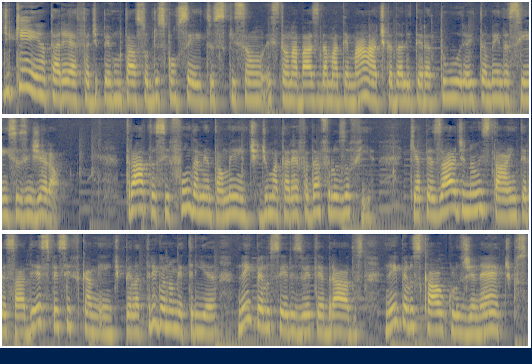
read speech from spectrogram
De quem é a tarefa de perguntar sobre os conceitos que são, estão na base da matemática, da literatura e também das ciências em geral? Trata-se fundamentalmente de uma tarefa da filosofia, que apesar de não estar interessada especificamente pela trigonometria, nem pelos seres vertebrados, nem pelos cálculos genéticos,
